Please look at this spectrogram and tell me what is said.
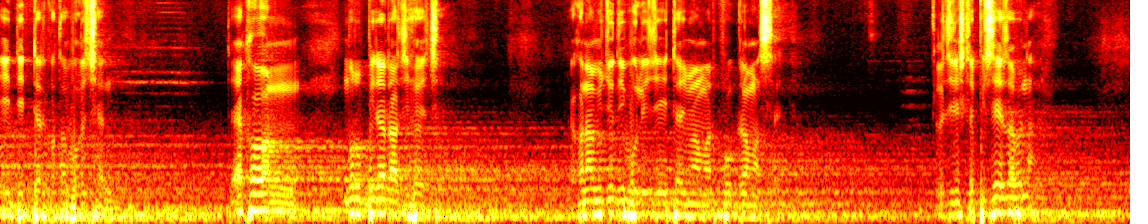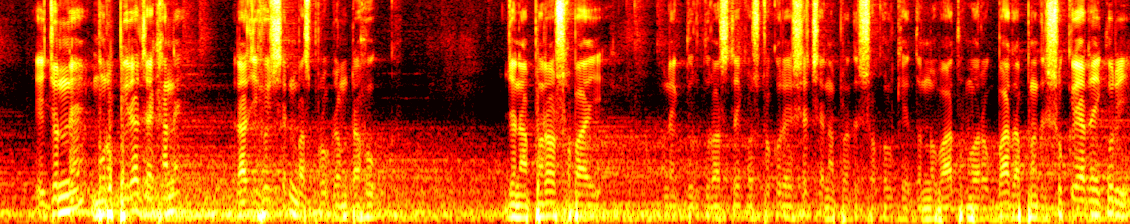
এই ডেটটার কথা বলেছেন। এখন মুরব্বীরা রাজি হয়েছে। এখন আমি যদি বলি যে এই টাইমে আমার প্রোগ্রাম আছে, তাহলে জিনিসটা পিছিয়ে যাবে না। এই জন্যে মুরব্বীরা যেখানে রাজি হয়েছেন, বাস প্রোগ্রামটা হোক। যেন আপনারাও সবাই অনেক দূর দূরাস্তায় কষ্ট করে এসেছেন। আপনাদের সকলকে ধন্যবাদ, মোবারকবাদ। আপনাদের শুক্রিয়া আদায় করি।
